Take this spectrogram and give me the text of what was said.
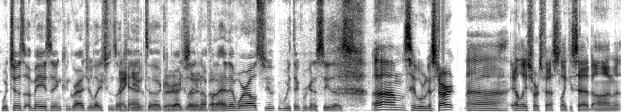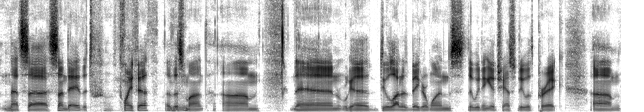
which is amazing. Congratulations! I Thank you. can't uh, congratulate enough on that. it. And then where else you, we think we're going to see this? Um, let's see, we're going to start uh, LA Shorts Fest, like you said, on and that's uh, Sunday, the twenty fifth of this Mm-hmm. month. Um, then we're going to do a lot of the bigger ones that we didn't get a chance to do with Prick. Um,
